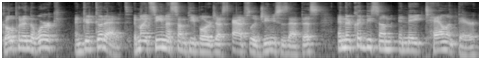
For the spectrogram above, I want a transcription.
go put in the work and get good at it. It might seem that some people are just absolute geniuses at this, and there could be some innate talent there,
